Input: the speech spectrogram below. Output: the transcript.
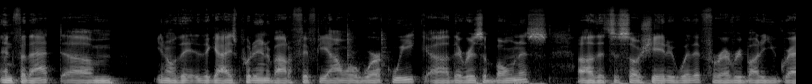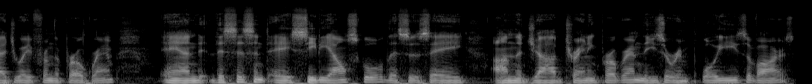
and for that, um, you know, the, the guys put in about a 50-hour work week. Uh, there is a bonus uh, that's associated with it for everybody you graduate from the program. And this isn't a CDL school. This is a on-the-job training program. These are employees of ours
